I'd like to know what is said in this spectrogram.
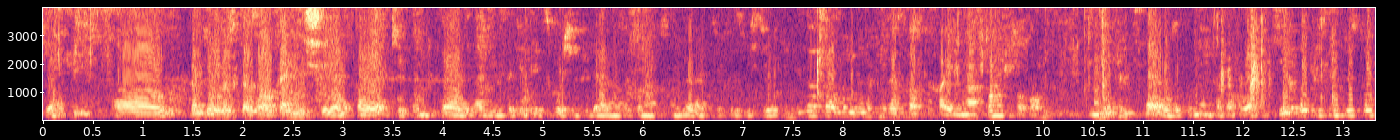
Все. Уже сказал, комиссия в порядке пункта 1.1 статьи 38 Федерального закона о основных гарантиях известила кандидата о выявленных недостатках, а именно о том, что он не представил документ об оплате тех подписных листов,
